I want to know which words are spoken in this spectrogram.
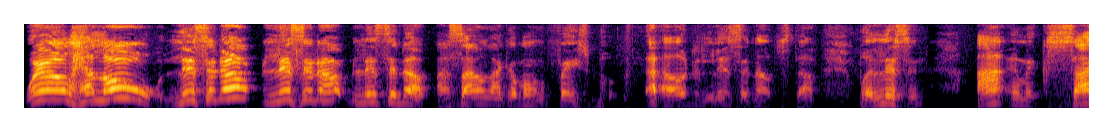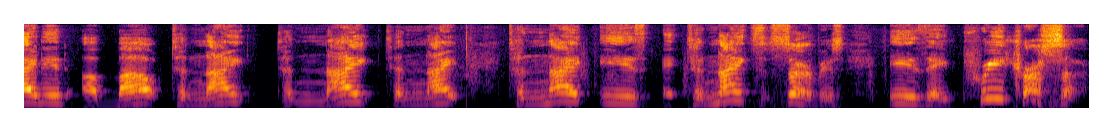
Well, hello. Listen up, listen up, listen up. I sound like I'm on Facebook. All the listen up stuff. But listen, I am excited about tonight, tonight, tonight. Tonight is eh, tonight's service is a precursor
